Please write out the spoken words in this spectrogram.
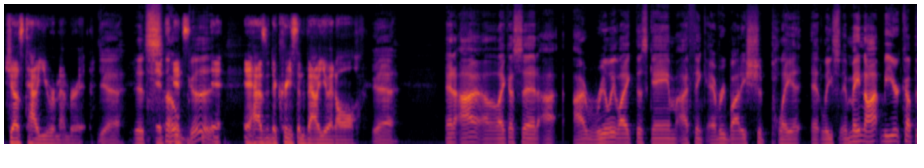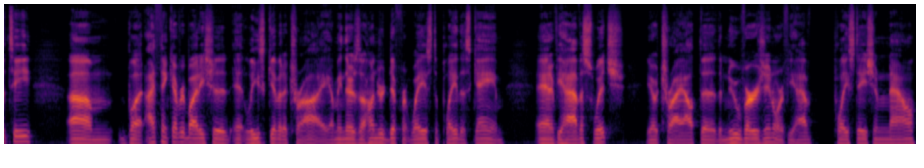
just how you remember it. yeah it's It's, so it's good It, it hasn't decreased in value at all. Yeah. And I like I said, I I really like this game. I think everybody should play it at least. It may not be your cup of tea, um, but I think everybody should at least give it a try. I mean, there's a hundred different ways to play this game, and if you have a Switch, you know, try out the the new version, or if you have PlayStation now,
